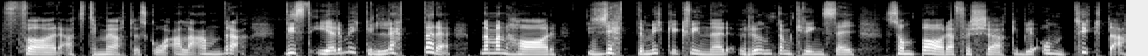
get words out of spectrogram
för att tillmötesgå alla andra. Visst är det mycket lättare när man har jättemycket kvinnor runt omkring sig som bara försöker bli omtyckta,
